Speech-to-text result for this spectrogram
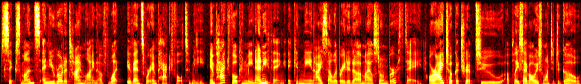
six months, and you wrote a timeline of what events were impactful to me? Impactful can mean anything. It can mean I celebrated a milestone birthday, or I took a trip to a place I've always wanted to go,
